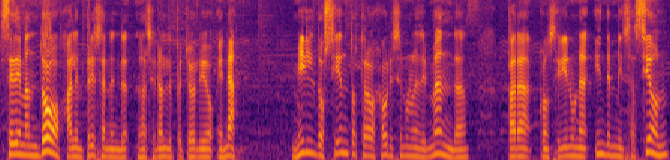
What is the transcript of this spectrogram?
se demandó a la empresa nacional del petróleo ENAP 1.200 trabajadores en una demanda para conseguir una indemnización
